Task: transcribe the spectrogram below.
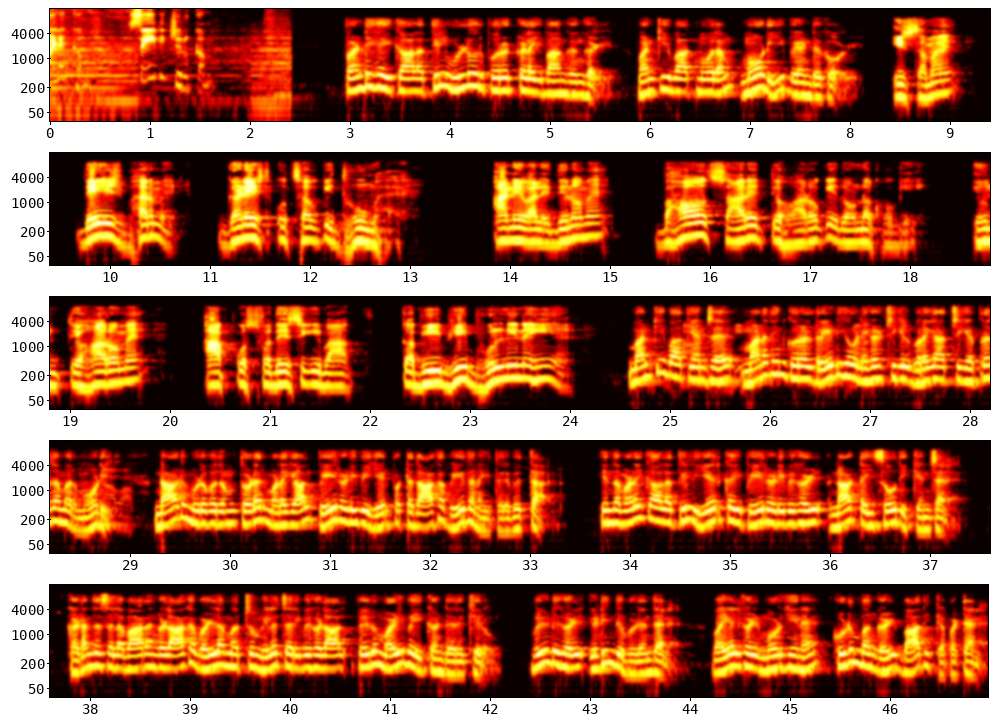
வணக்கம் செய்திச் சுருக்கம் பண்டிகை காலத்தில் உள்ளூர் பொருட்களை வாங்குங்கள் மன் கி பாத் மூலம் மோடி வேண்டுகோள் इस समय देश भर में गणेश उत्सव की धूम है आने वाले दिनों में बहुत सारे त्योहारों की रौनक होगी उन त्योहारों में आपको स्वदेशी की बात कभी भी भूलनी नहीं है மன் கி பாத் என்ற மனதின் குரல் ரேடியோ நிகழ்ச்சியில் உரையாற்றிய பிரதமர் மோடி நாடு முழுவதும் தொடர் மழையால் பேரழிவு ஏற்பட்டதாக வேதனை தெரிவித்தார். இந்த மழைக்காலத்தில் இயற்கை பேரழிவுகள் நாட்டை சோதிக்கின்றன. கடந்த சில வாரங்களாக வெள்ளம் மற்றும் நிலச்சரிவுகளால் பெரும் அழிவை கண்டிருக்கிறோம். வீடுகள் இடிந்து விழுந்தன. வயல்கள் மூழ்கின. குடும்பங்கள் பாதிக்கப்பட்டன.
